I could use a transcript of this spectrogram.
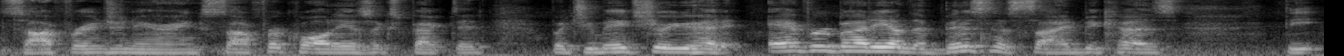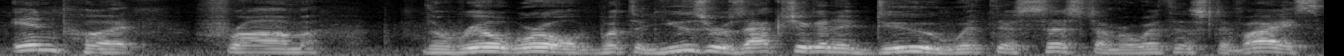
software engineering, software quality as expected, but you made sure you had everybody on the business side because the input from the real world, what the user is actually going to do with this system or with this device,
